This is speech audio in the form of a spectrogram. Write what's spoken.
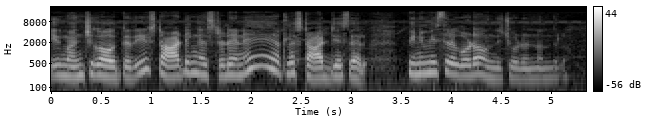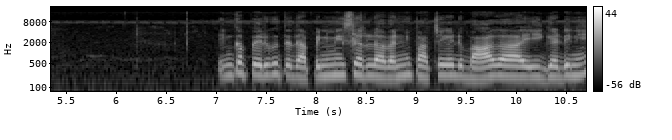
ఇది మంచిగా అవుతుంది. స్టార్టింగ్ ఎస్టర్డేనే అట్లా స్టార్ట్ చేశారు. పినిమిశ్ర కూడా ఉంది చూడండి అందులో. ఇంకా పెరుగుతుంది. ఆ పినిమిసర్లు అవన్నీ పచ్చగడ్డి బాగా ఈ గడ్డిని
